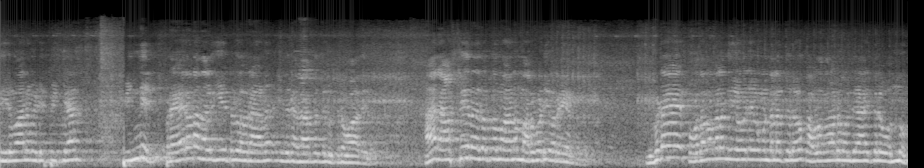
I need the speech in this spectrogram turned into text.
തീരുമാനം എടുപ്പിക്കാൻ പിന്നിൽ പ്രേരണ നൽകിയിട്ടുള്ളവരാണ് ഇതിന് യഥാർത്ഥത്തിൽ ഉത്തരവാദികൾ. ആ രാഷ്ട്രീയ നേതൃത്വമാണ് മറുപടി പറയേണ്ടത്. ഇവിടെ കോതമംഗലം നിയോജക മണ്ഡലത്തിലോ കവളങ്ങാട് പഞ്ചായത്തിലോ ഒന്നും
